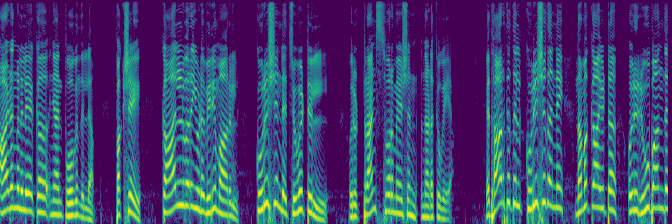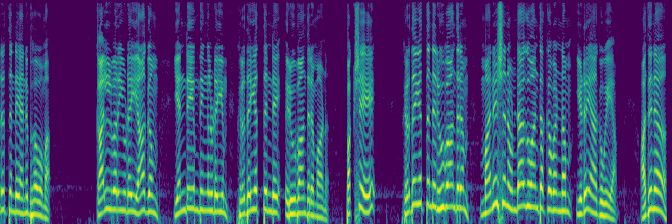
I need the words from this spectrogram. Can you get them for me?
ആഴങ്ങളിലേക്ക് ഞാൻ പോകുന്നില്ല. പക്ഷേ കാൽവറയുടെ വിരിമാറിൽ കുരിശിന്റെ ചുവട്ടിൽ ഒരു ട്രാൻസ്ഫർമേഷൻ നടക്കുകയാണ് യഥാർത്ഥത്തിൽ കുരിശ് തന്നെ നമുക്കായിട്ട് ഒരു രൂപാന്തരത്തിന്റെ അനുഭവമാണ് കാൽവറിയുടെ യാഗം എന്റെയും നിങ്ങളുടെയും ഹൃദയത്തിന്റെ രൂപാന്തരമാണ്. പക്ഷേ ഹൃദയത്തിന്റെ രൂപാന്തരം മനുഷ്യനുണ്ടാകുവാൻ തക്കവണ്ണം ഇടയാകുകയാണ് അതിന്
